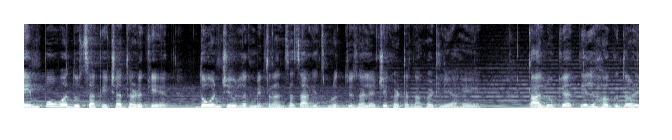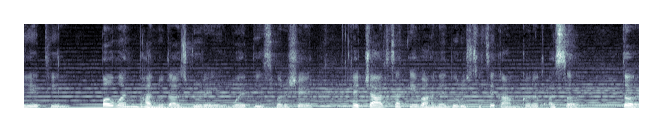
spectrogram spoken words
टेम्पो व दुचाकीच्या धडकेत दोन जीवलग मित्रांचा जागीच मृत्यू झाल्याची घटना घडली आहे. तालुक्यातील हगदळ येथील पवन भानुदास डुरे वय तीस वर्षे हे चारचाकी वाहने दुरुस्तीचे काम करत असत. तर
